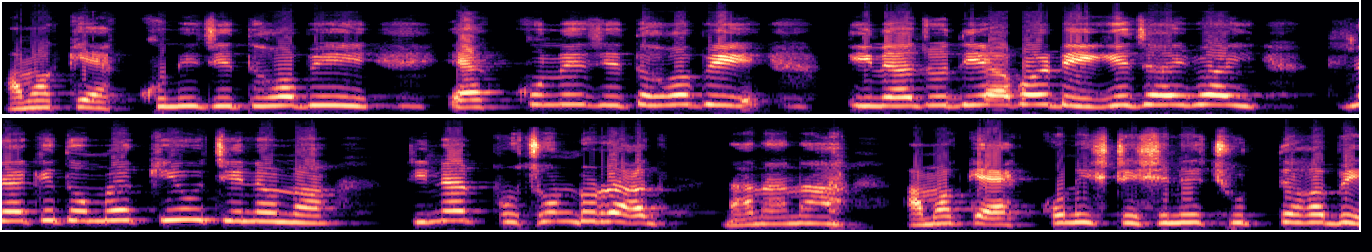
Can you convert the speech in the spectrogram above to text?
আমাকে এক্ষুনি যেতে হবে, এক্ষুনি যেতে হবে। টিনা যদি আবার রেগে যায় ভাই, টিনাকে তোমরা কেউ চেনো না। টিনার প্রচণ্ড রাগ। না না না, আমাকে এক্ষুনি স্টেশনে ছুটতে হবে,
